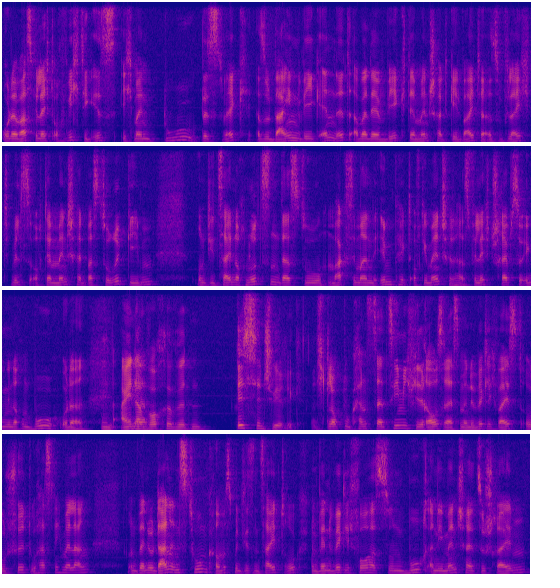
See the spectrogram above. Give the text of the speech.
Oder was vielleicht auch wichtig ist, ich meine, du bist weg, also dein Weg endet, aber der Weg der Menschheit geht weiter. Also vielleicht willst du auch der Menschheit was zurückgeben und die Zeit noch nutzen, dass du maximalen Impact auf die Menschheit hast. Vielleicht schreibst du irgendwie noch ein Buch oder In einer Ja. Woche wird ein bisschen schwierig. ich glaube, du kannst da ziemlich viel rausreißen, wenn du wirklich weißt, oh shit, du hast nicht mehr lang. Und wenn du dann ins Tun kommst mit diesem Zeitdruck und wenn du wirklich vorhast, so ein Buch an die Menschheit zu schreiben,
